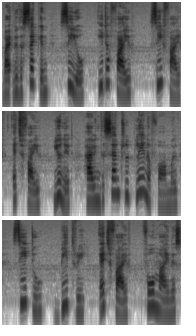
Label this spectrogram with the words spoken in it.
by with the second CO eta 5 C5H5 unit having the central planar formal C2B3H5 4 minus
